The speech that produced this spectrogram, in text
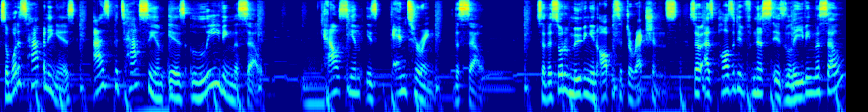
So, what is happening is, as potassium is leaving the cell, calcium is entering the cell. So they're sort of moving in opposite directions. So as positiveness is leaving the cell,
